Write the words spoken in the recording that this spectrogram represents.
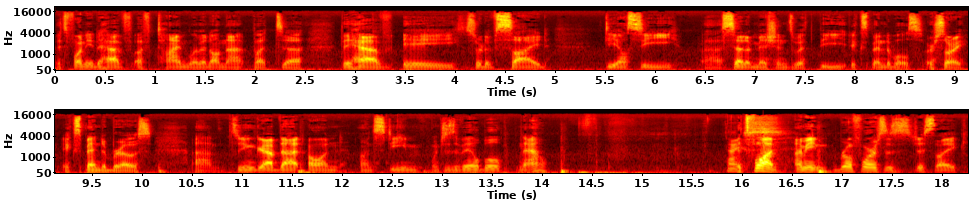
It's funny to have a time limit on that, but uh, they have a sort of side DLC uh, set of missions with the Expendables, or sorry, Expendabros. Um, so you can grab that on on Steam, which is available now. Nice. It's fun. I mean, Broforce is just like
